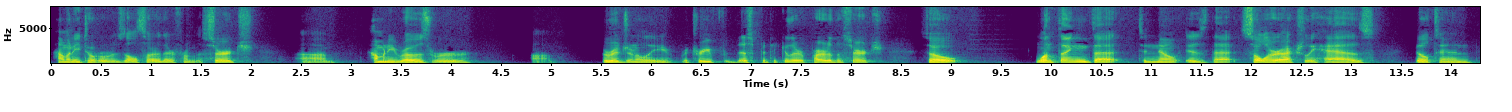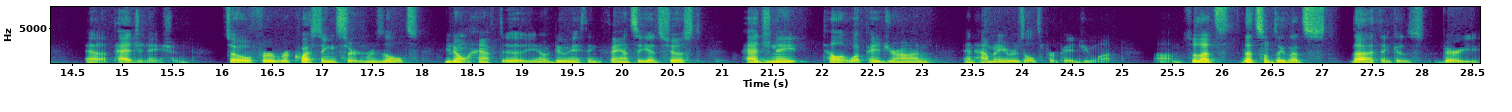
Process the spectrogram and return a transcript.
how many total results are there from the search, um, how many rows were um, originally retrieved for this particular part of the search. So one thing that to note is that Solr actually has built-in uh, pagination. So for requesting certain results, you don't have to you know do anything fancy. It's just paginate, tell it what page you're on, and how many results per page you want. Um, so that's that's something that's that I think is very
